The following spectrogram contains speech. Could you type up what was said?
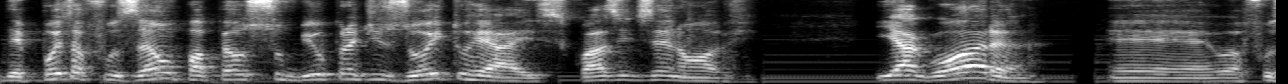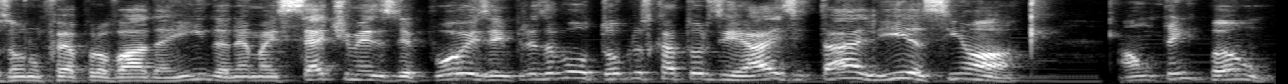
depois da fusão, o papel subiu para 18 reais, quase 19. E agora, é, a fusão não foi aprovada ainda, né? Mas sete meses depois, a empresa voltou para os 14 reais e está ali, assim, ó, há um tempão.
